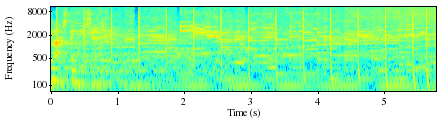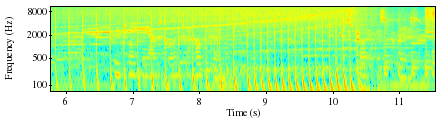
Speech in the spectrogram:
the last thing he said. He told me I was going to help him to destroy this place.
